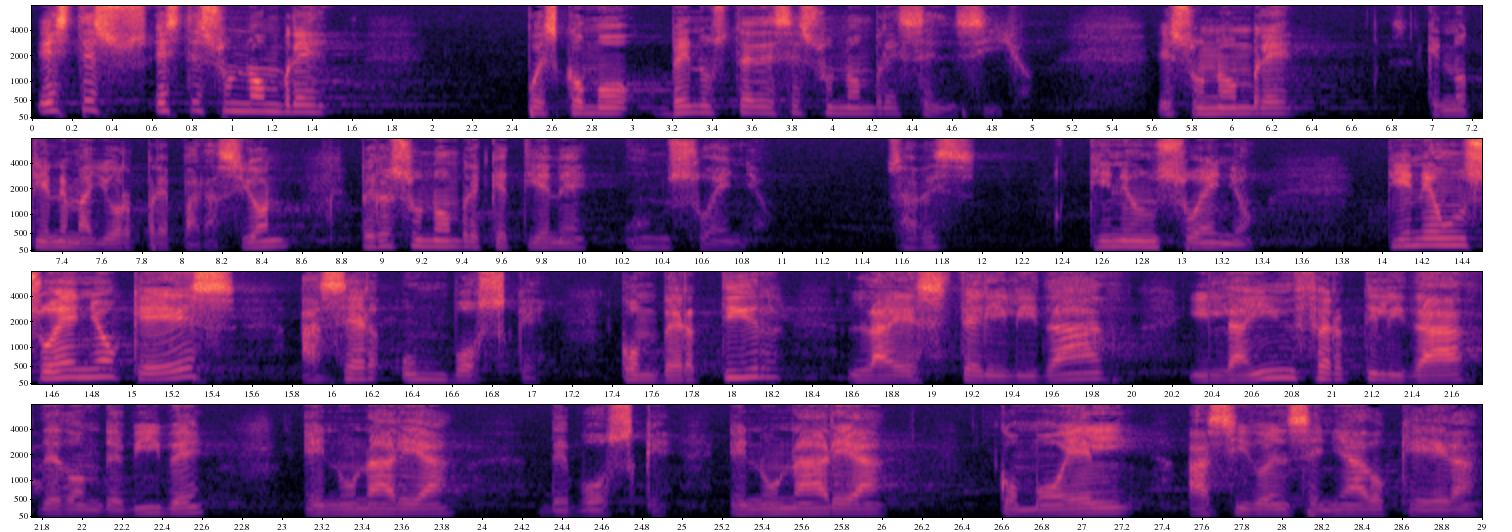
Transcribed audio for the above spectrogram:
este es, este es un hombre, pues como ven ustedes, es un hombre sencillo. Es un hombre que no tiene mayor preparación, pero es un hombre que tiene un sueño, ¿sabes? Tiene un sueño. Tiene un sueño que es hacer un bosque, convertir la esterilidad y la infertilidad de donde vive en un área de bosque, en un área como él ha sido enseñado que era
